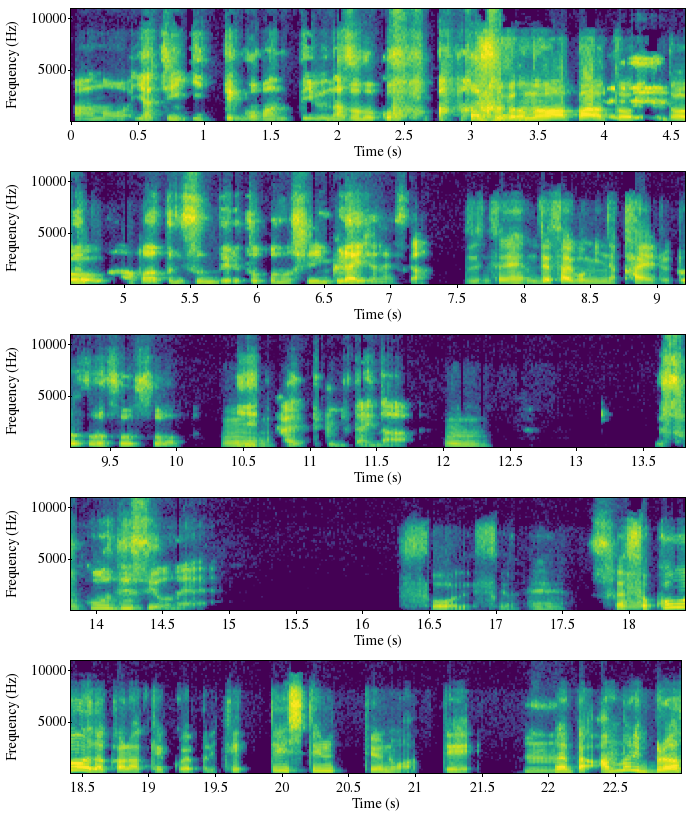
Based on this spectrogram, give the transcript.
あの、家賃1.5万っていう謎のこう、アパート謎のアパートとアパートに住んでるとこのシーンぐらいじゃないですか。ですね。で、最後みんな帰ると。そうそうそうそうう。家にん。帰ってくみたいな。うん。そこですよね。そうですよね。そそこはだから結構やっぱり徹底してるっていうのはあって、うんやっぱりあんまりぶら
